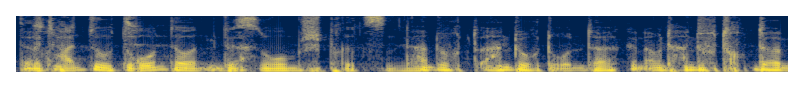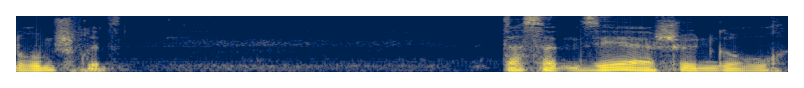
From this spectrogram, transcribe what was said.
Das Mit Handtuch drunter und ein bisschen rumspritzen. Ja. Handtuch, Handtuch drunter, genau, mit Handtuch drunter und rumspritzen. Das hat einen sehr schönen Geruch.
